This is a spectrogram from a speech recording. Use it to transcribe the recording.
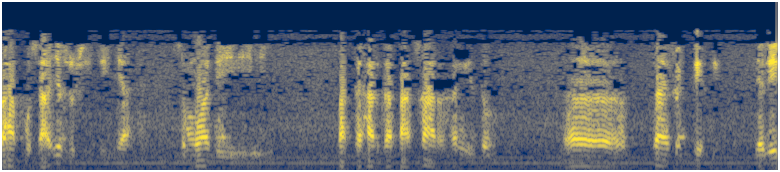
hapus saja subsidinya. Semua di pakai harga pasar kan gitu. Eh, nggak efektif. Jadi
